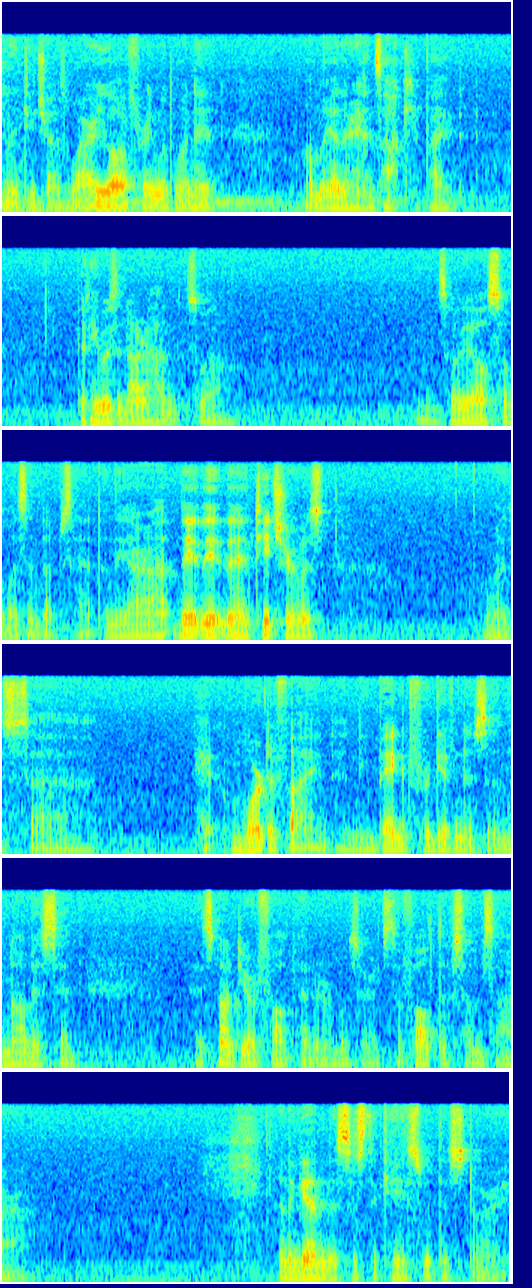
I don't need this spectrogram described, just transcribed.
And the teacher asked, why are you offering with one hand? Well, my other hand's occupied. But he was an arahant as well. And so he also wasn't upset. And the, arahant, the, the, the teacher was, was uh, mortified and he begged forgiveness and the novice said, it's not your fault, Venerable Sir, it's the fault of samsara. And again, this is the case with this story.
